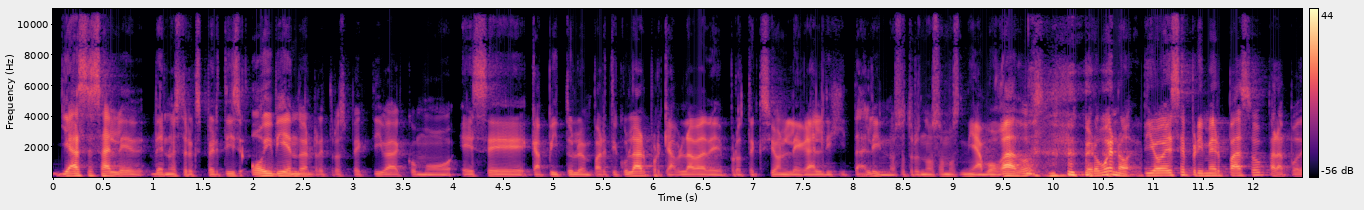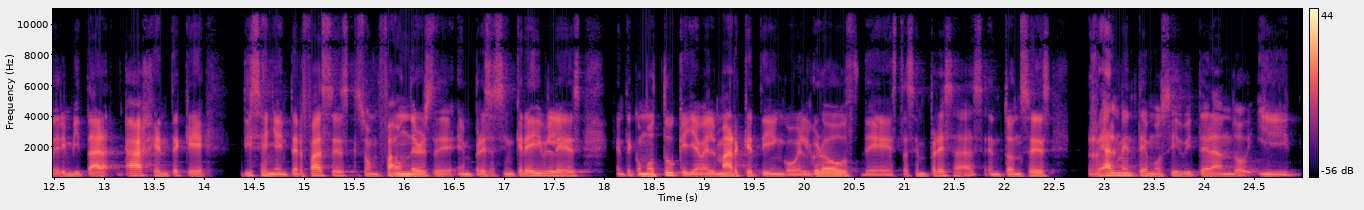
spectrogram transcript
ya se sale de nuestro expertise hoy viendo en retrospectiva como ese capítulo en particular, porque hablaba de protección legal digital y nosotros no somos ni abogados, pero bueno, dio ese primer paso para poder invitar a gente que diseña interfaces, que son founders de empresas increíbles, gente como tú que lleva el marketing o el growth de estas empresas. Entonces, realmente hemos ido iterando y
